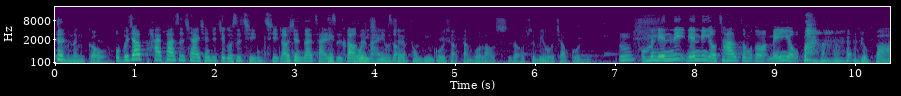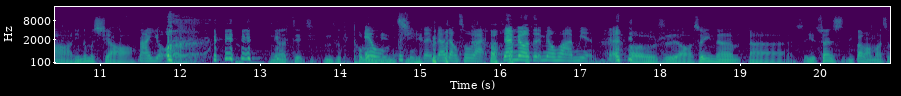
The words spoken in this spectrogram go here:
怎么能够？我比较害怕是迁来迁去，结果是亲戚，然后现在才哎知道我以前的那一种。有在封冰国小当过老师哦，顺便我教过你，嗯，我们年龄年龄有差这么多吗？没有吧？有吧？你那么小，哪有？你要这这，你就透哎，露年纪。对，不要讲出来，现在没有没有画面。哦，是哦，所以呢，呃，也算是你爸爸妈妈是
